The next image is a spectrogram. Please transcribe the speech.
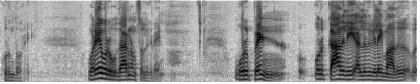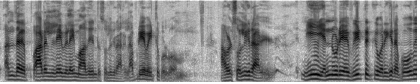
குறுந்தோகை ஒரே ஒரு உதாரணம் சொல்கிறேன் ஒரு பெண் ஒரு காதலி அல்லது விலை மாது அந்த பாடலிலே விலை மாது என்று சொல்கிறார்கள் அப்படியே வைத்துக்கொள்வோம் அவள் சொல்கிறாள் நீ என்னுடைய வீட்டுக்கு வருகிற போது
